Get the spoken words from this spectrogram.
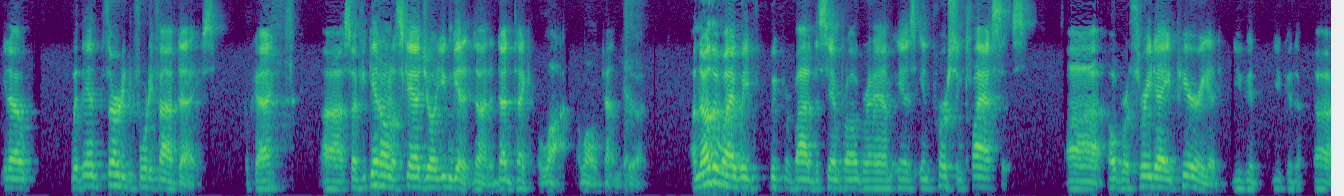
you know, within 30 to 45 days, okay? Uh, so if you get on a schedule, you can get it done. It doesn't take a lot, a long time to do it. Another way we've, we provided the SIM program is in-person classes. Uh, over a three-day period, you could, you could uh,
